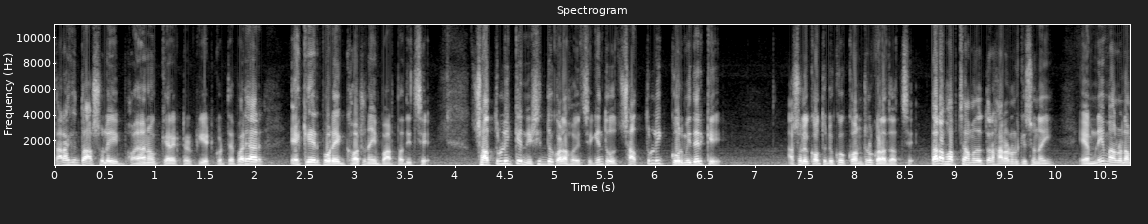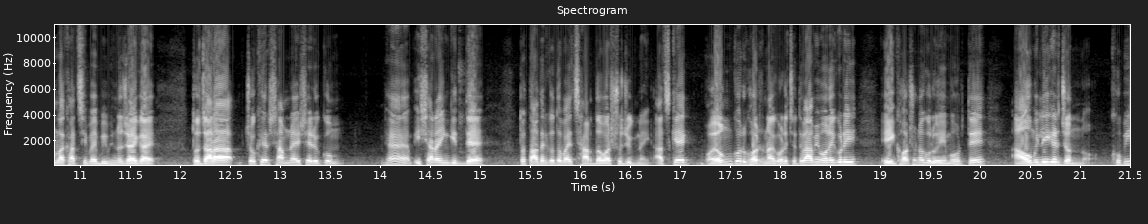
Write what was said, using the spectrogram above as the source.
তারা কিন্তু আসলেই ভয়ানক ক্যারেক্টার ক্রিয়েট করতে পারে আর একের পর এক ঘটনায় বার্তা দিচ্ছে। ছাত্রলীগকে নিষিদ্ধ করা হয়েছে, কিন্তু ছাত্রলীগ কর্মীদেরকে আসলে কতটুকু কন্ট্রোল করা যাচ্ছে, তারা ভাবছে আমাদের তো হারানোর কিছু নাই। এমনি মামলা আমরা খাচ্ছি বা বিভিন্ন জায়গায়, তো যারা চোখের সামনে সেরকম হ্যাঁ ইশারা ইঙ্গিত দেয় তো তাদেরকে তো ভাই ছাড় দেওয়ার সুযোগ নাই। আজকে এক ভয়ঙ্কর ঘটনা ঘটেছে। তবে আমি মনে করি এই ঘটনাগুলো এই মুহূর্তে আওয়ামী লীগের জন্য খুবই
